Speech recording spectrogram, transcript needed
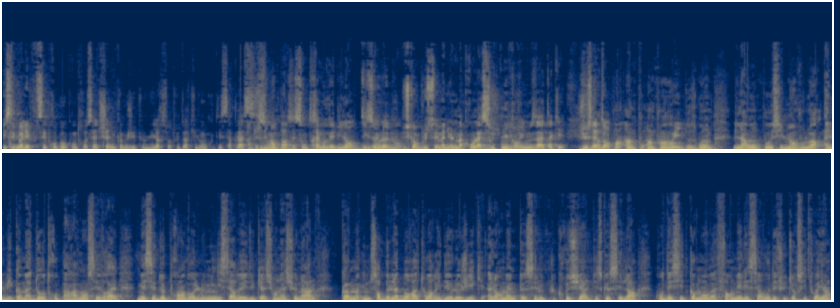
et c'est pas les, ses propos contre cette chaîne, comme j'ai pu le lire sur Twitter, qui lui ont coûté sa place. Absolument pas. C'est son très mauvais bilan, disons-le, puisqu'en plus Emmanuel Macron l'a soutenu quand il nous a attaqué. Juste un point, un, point deux secondes. Là où on peut aussi lui en vouloir à lui comme à d'autres auparavant, c'est vrai, mais c'est de prendre le ministère de l'Éducation nationale comme une sorte de laboratoire idéologique, alors même que c'est le plus crucial, puisque c'est là qu'on décide comment on va former les cerveaux des futurs citoyens,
